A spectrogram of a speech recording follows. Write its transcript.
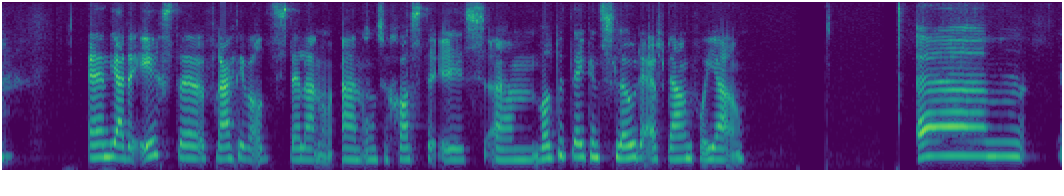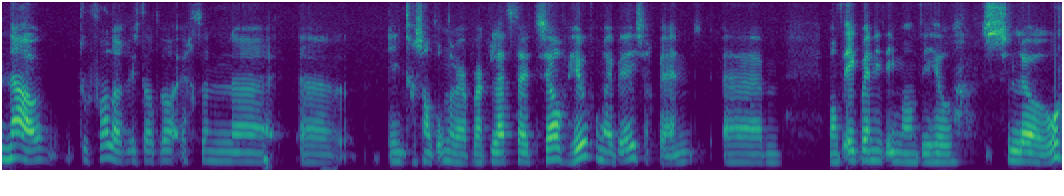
en ja, de eerste vraag die we altijd stellen aan, aan onze gasten is: um, wat betekent slow the F down voor jou? Um, nou, toevallig is dat wel echt een uh, uh, interessant onderwerp waar ik de laatste tijd zelf heel veel mee bezig ben. Um, want ik ben niet iemand die heel slow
